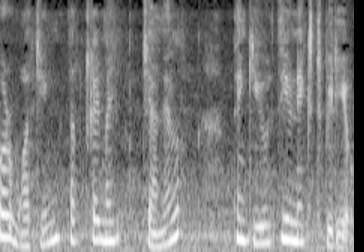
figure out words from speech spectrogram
For watching. Subscribe my channel. Thank you. See you next video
